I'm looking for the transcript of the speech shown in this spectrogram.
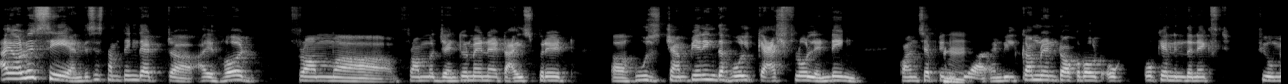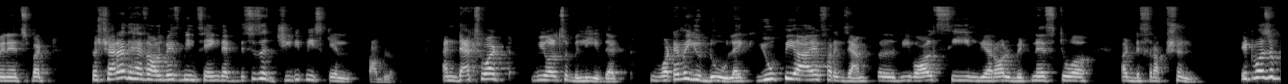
I always say, and this is something that uh, I heard from uh, from a gentleman at iSPIRT uh, who's championing the whole cash flow lending concept in Hmm. India, and we'll come and talk about O- OCEN in the next few minutes. But so Sharad has always been saying that this is a GDP scale problem, and that's what we also believe that whatever you do, like UPI, for example, we've all seen, we are all witness to a, a disruption. It was a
